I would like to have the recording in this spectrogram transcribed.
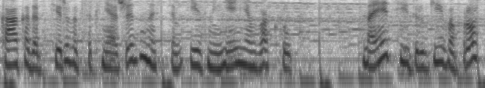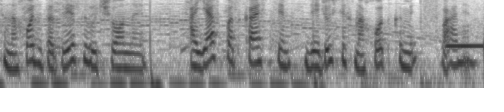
Как адаптироваться к неожиданностям и изменениям вокруг – на эти и другие вопросы находят ответы ученые, а я в подкасте делюсь их находками с вами.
